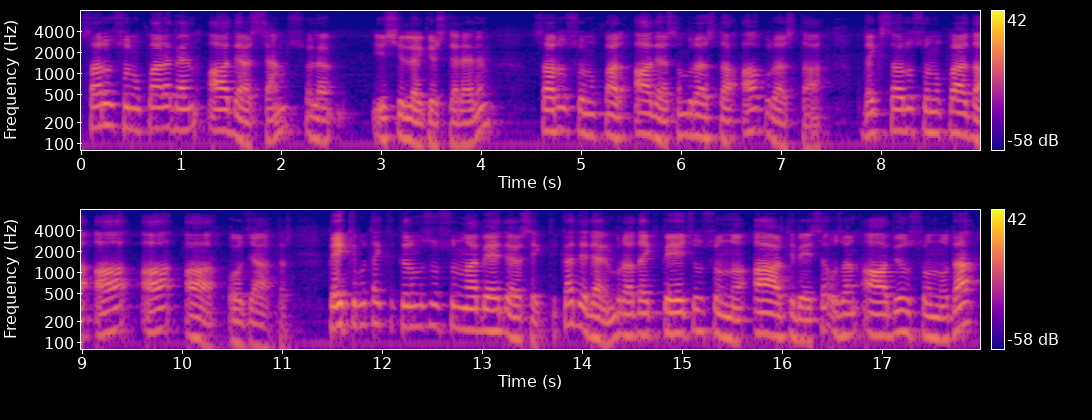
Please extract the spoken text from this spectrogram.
Sarı uzunluklara ben A dersem şöyle yeşille gösterelim. Sarı uzunluklar A dersem burası da A burası da A. Buradaki sarı uzunluklar da A A A olacaktır. Peki buradaki kırmızı uzunluğa B dersek dikkat edelim. Buradaki BC uzunluğu A artı B ise o zaman AB uzunluğu da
